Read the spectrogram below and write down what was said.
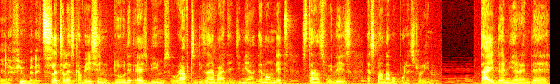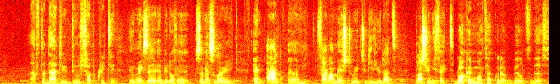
in a few minutes. Little excavation, do the edge beams, raft designed by the engineer, then on it stands with this expandable polystyrene. Tie them here and there. After that, you do shotcreting. You mix a, a, bit of a cement slurry and add um, fiber mesh to it to give you that plastering effect. Block and mortar could have built this,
